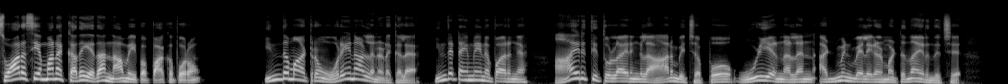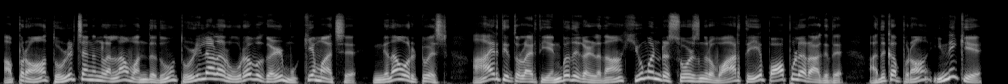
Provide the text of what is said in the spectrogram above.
சுவாரஸ்யமான கதையை தான் நாம இப்ப பார்க்க போறோம். இந்த மாற்றம் ஒரே நாள்ல நடக்கல. இந்த டைம்லைன பாருங்க. ஆயிரத்தி தொள்ளாயிரங்கள ஆரம்பிச்சப்போ ஊழியர் நலன் அட்மின் வேலைகள் மட்டும்தான் இருந்துச்சு. அப்புறம் தொழிற்சங்கங்கள் எல்லாம் வந்ததும் தொழிலாளர் உறவுகள் முக்கியமாச்சு. இங்கதான் ஒரு ட்விஸ்ட் ஆயிரத்தி தொள்ளாயிரத்தி எண்பதுகள்ல தான் ஹியூமன் ரிசோர்ஸ்ங்கிற வார்த்தையே பாப்புலர் ஆகுது. அதுக்கப்புறம் இன்னைக்கு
